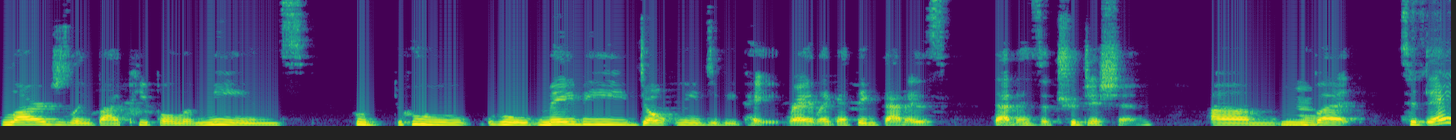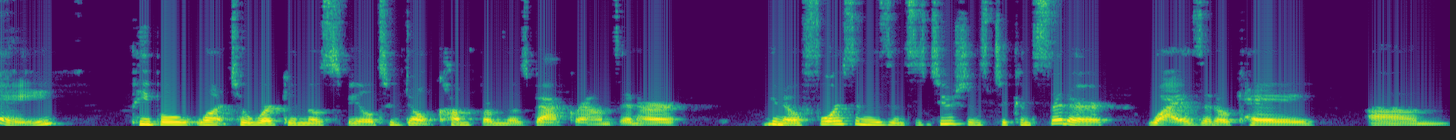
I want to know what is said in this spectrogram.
largely by people of means who who who maybe don't need to be paid, right? Like I think that is that is a tradition. Um, yeah. But today, people want to work in those fields who don't come from those backgrounds and are, you know, forcing these institutions to consider why is it okay, um,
